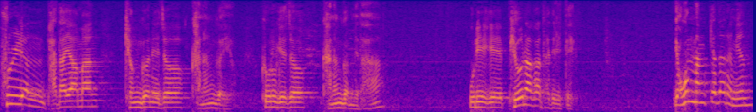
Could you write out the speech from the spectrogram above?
훈련 받아야만 경건해져 가는 거예요. 거룩해져 가는 겁니다. 우리에게 변화가 되릴 때, 이것만 깨달으면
